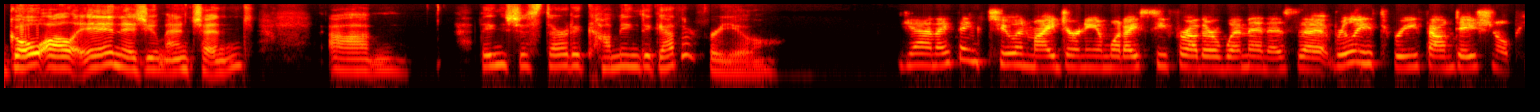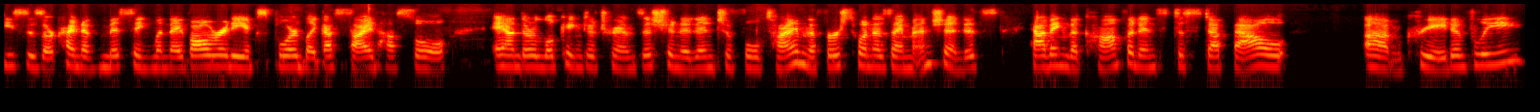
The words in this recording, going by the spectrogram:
go all in, as you mentioned. Um, things just started coming together for you. Yeah, and I think too in my journey and what I see for other women is that really three foundational pieces are kind of missing when they've already explored like a side hustle and they're looking to transition it into full time. The first one, as I mentioned, it's having the confidence to step out um, creatively,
